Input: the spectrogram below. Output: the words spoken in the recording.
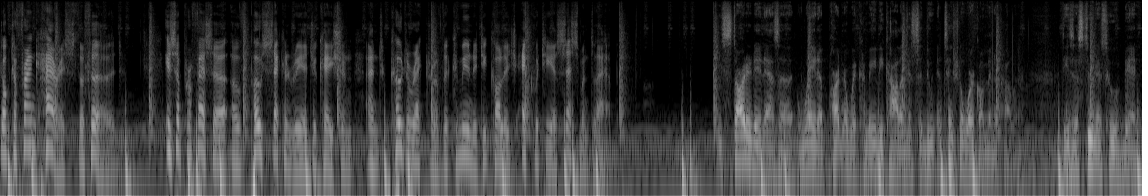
Dr. Frank Harris III is a professor of post-secondary education and co-director of the Community College Equity Assessment Lab. We started it as a way to partner with community colleges to do intentional work on men of color. These are students who have been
